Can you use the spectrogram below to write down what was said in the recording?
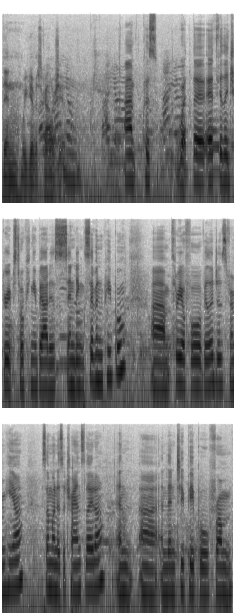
then we give a scholarship. because Um, what the Earth Village group's talking about is sending seven people, um, three or four villagers from here, someone as a translator, and uh, and then two people from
